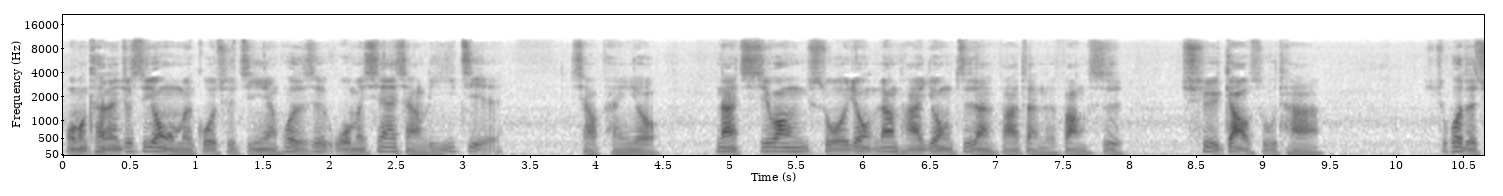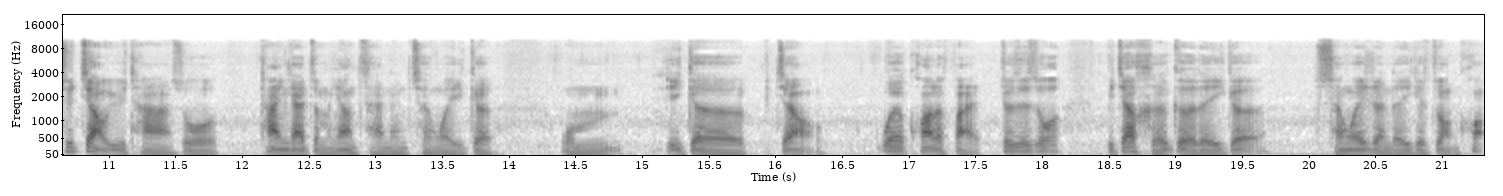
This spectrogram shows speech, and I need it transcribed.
我们可能就是用我们过去经验，或者是我们现在想理解小朋友，那希望说用让他用自然发展的方式去告诉他，或者去教育他说他应该怎么样才能成为一个我们一个比较 well qualified，就是说比较合格的一个成为人的一个状况。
